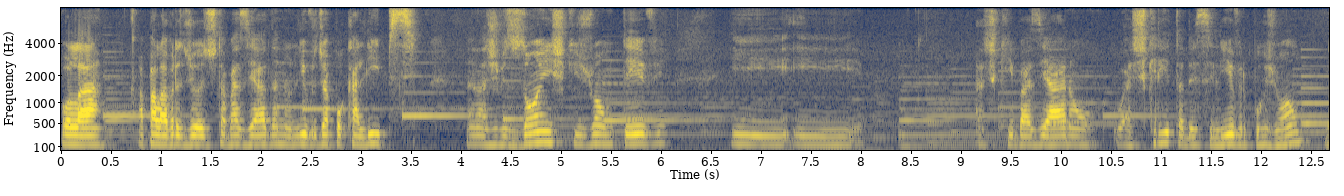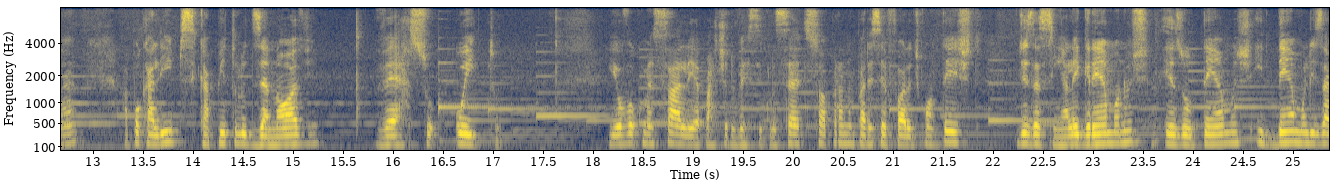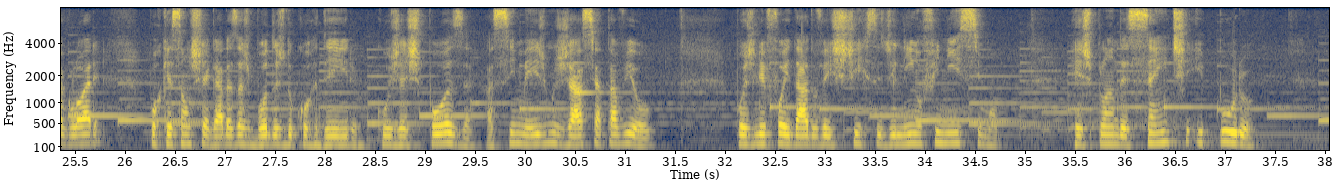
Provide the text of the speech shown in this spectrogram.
Olá, a palavra de hoje está baseada no livro de Apocalipse, né, nas visões que João teve e, e, acho que basearam a escrita desse livro por João. Né? Apocalipse, capítulo 19, verso 8. E eu vou começar a ler a partir do versículo 7, só para não parecer fora de contexto. Diz assim: Alegremos-nos, exultemos e demos-lhes a glória porque são chegadas as bodas do cordeiro, cuja esposa a si mesmo já se ataviou. Pois lhe foi dado vestir-se de linho finíssimo, resplandecente e puro,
